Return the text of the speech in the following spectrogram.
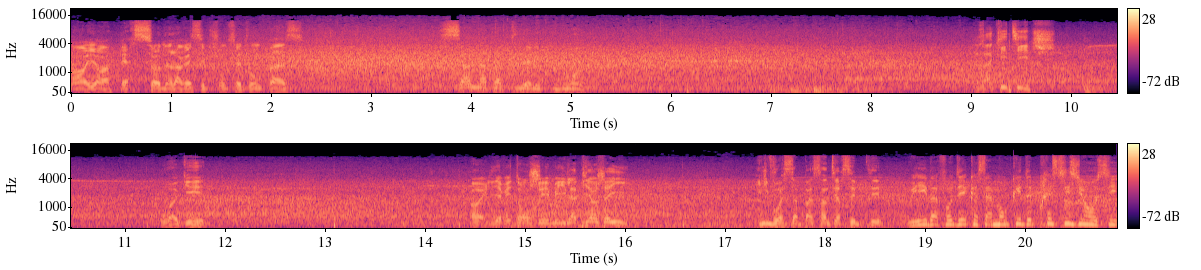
Non, il n'y aura personne à la réception de cette longue passe. Ça n'a pas pu aller plus loin. Rakitic. Ouagé. Oh, il y avait danger, mais il a bien jailli. Il voit sa passe interceptée. Oui, il bah, faut dire que ça manquait de précision aussi.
